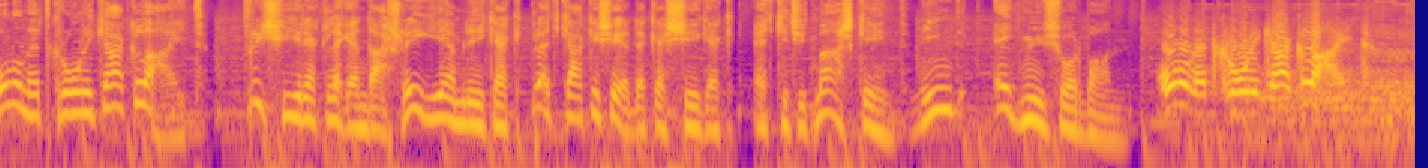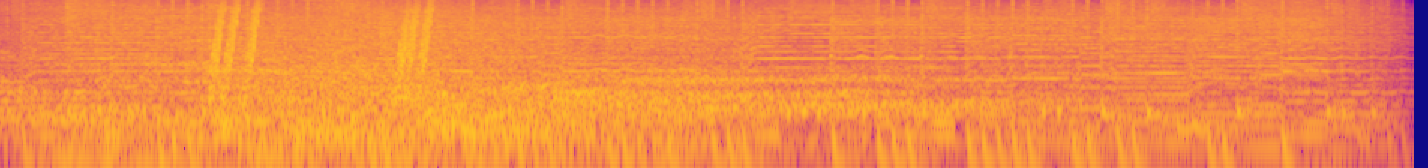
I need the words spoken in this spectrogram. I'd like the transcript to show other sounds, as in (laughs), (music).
Holonet Krónikák Light. Friss hírek, legendás régi emlékek, plegykák és érdekességek. Egy kicsit másként, mind egy műsorban. Holonet Krónikák Light.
